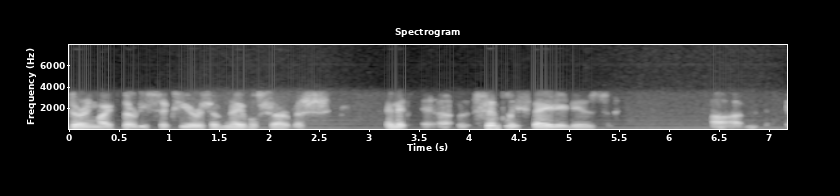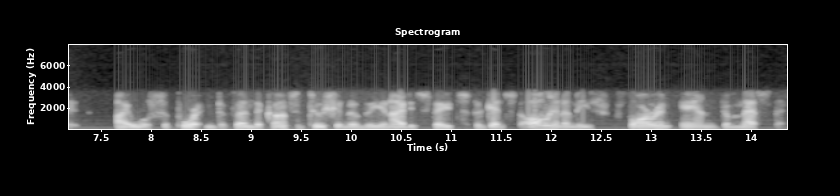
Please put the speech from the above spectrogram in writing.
during my 36 years of naval service, and it uh, simply stated is, uh, I will support and defend the Constitution of the United States against all enemies, foreign and domestic.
